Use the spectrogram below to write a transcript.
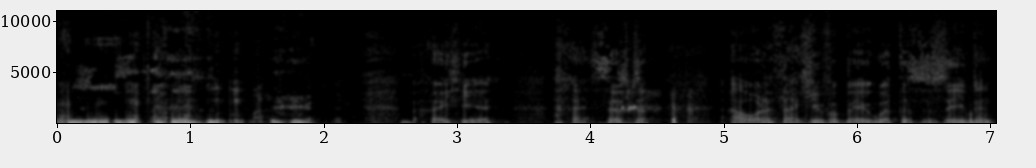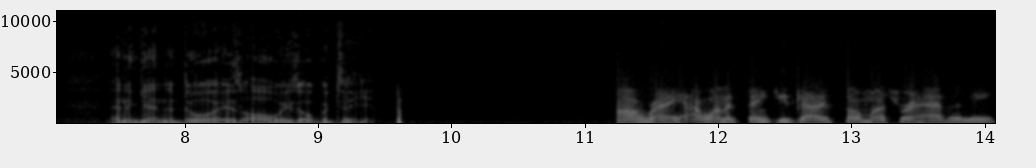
yeah. Sister, I want to thank you for being with us this evening. And again, the door is always open to you. All right. I want to thank you guys so much for having me.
